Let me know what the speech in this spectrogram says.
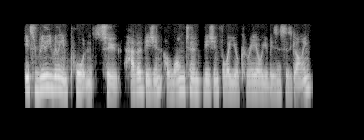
it's really, really important to have a vision, a long term vision for where your career or your business is going.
